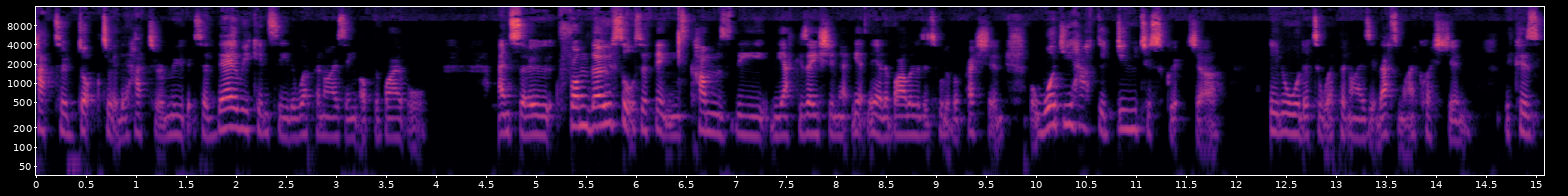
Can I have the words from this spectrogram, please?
had to doctor it, they had to remove it. So there we can see the weaponizing of the Bible. And so from those sorts of things comes the, the accusation that, yeah, yeah, the Bible is a tool of oppression. But what do you have to do to scripture in order to weaponize it? That's my question. Because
